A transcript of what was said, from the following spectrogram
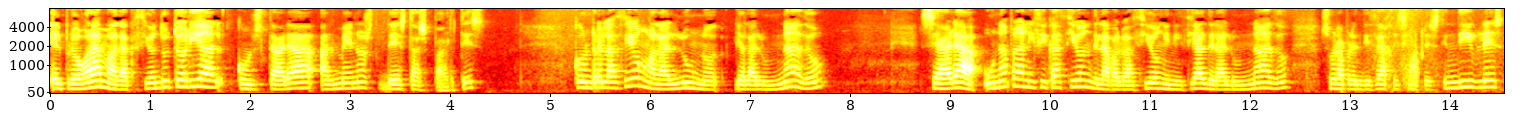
el programa de acción tutorial constará al menos de estas partes. Con relación al alumno y al alumnado, se hará una planificación de la evaluación inicial del alumnado sobre aprendizajes imprescindibles,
